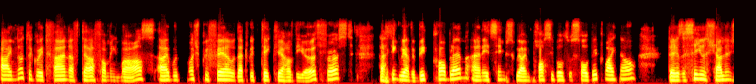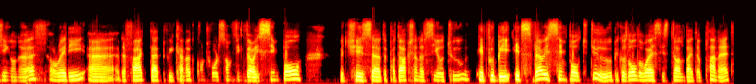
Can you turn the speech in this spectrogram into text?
I'm not a great fan of terraforming Mars. I would much prefer that we take care of the Earth first. I think we have a big problem, and it seems we are impossible to solve it right now there is a serious challenging on Earth already. Uh, the fact that we cannot control something very simple, which is uh, the production of CO2. It would be it's very simple to do because all the rest is done by the planet.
